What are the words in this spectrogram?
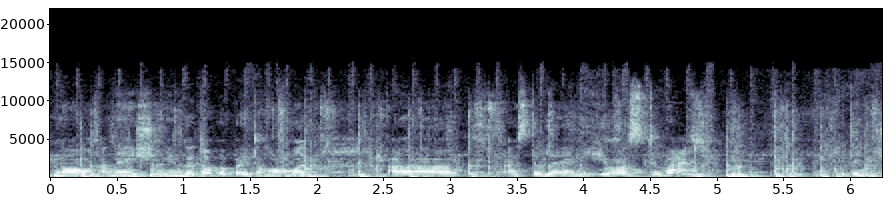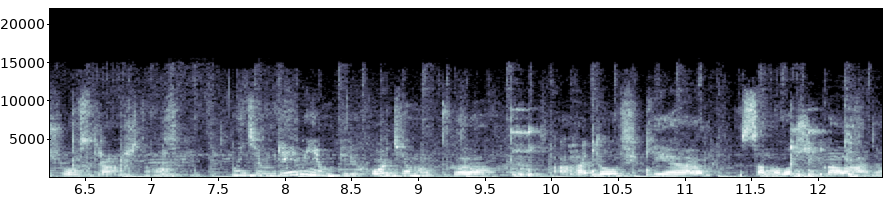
но она еще не готова, поэтому мы э, оставляем ее остывать. Это ничего страшного. Мы тем временем переходим к готовке самого шоколада.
